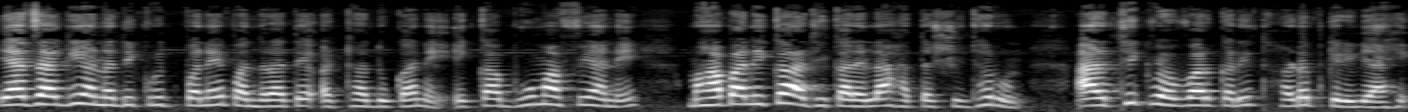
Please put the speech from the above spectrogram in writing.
या जागी अनधिकृतपणे पंधरा ते अठरा दुकाने एका भूमाफियाने महापालिका अधिकाऱ्याला हाताशी धरून आर्थिक व्यवहार करीत हडप केलेली आहे.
